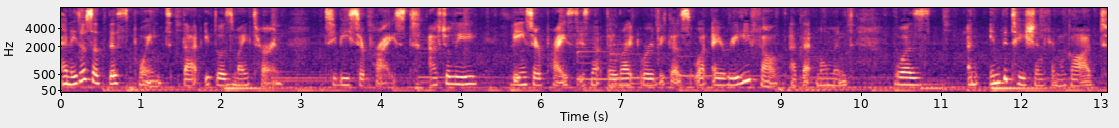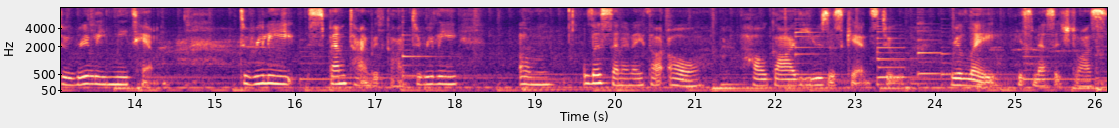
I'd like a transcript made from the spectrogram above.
And it was at this point that it was my turn to be surprised. Actually, being surprised is not the right word because what I really felt at that moment was an invitation from God to really meet Him, to really spend time with God, to really um, listen and I thought, oh, how God uses kids to relay His message to us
